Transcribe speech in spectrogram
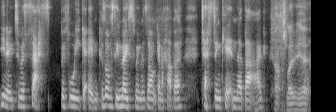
you know, to assess before you get in. Because obviously, most swimmers aren't going to have a testing kit in their bag. Absolutely, yeah.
